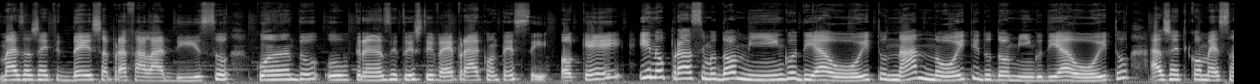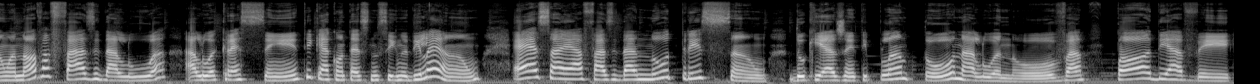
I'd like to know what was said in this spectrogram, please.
mas a gente deixa para falar disso quando o trânsito estiver para acontecer, ok? E no próximo domingo, dia 8, na noite do domingo, dia 8, a gente começa uma nova fase da lua, a lua crescente, que acontece no signo de Leão. Essa é a fase da nutrição, do que a gente plantou na lua nova, Pode haver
